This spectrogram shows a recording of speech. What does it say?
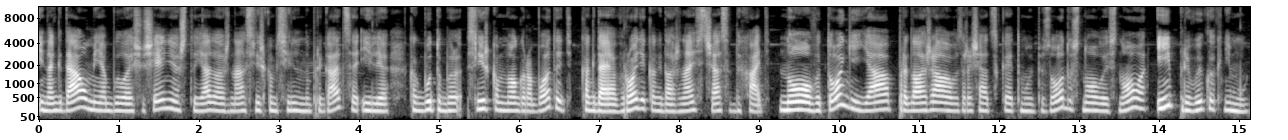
Иногда у меня было ощущение, что я должна слишком сильно напрягаться или как будто бы слишком много работать, когда я вроде как должна сейчас отдыхать. Но в итоге я продолжала возвращаться к этому эпизоду снова и снова и привыкла к нему.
